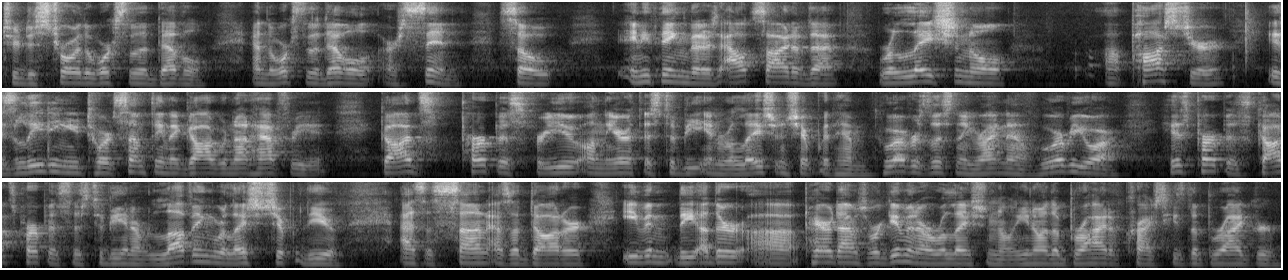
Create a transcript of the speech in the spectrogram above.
to destroy the works of the devil. And the works of the devil are sin. So anything that is outside of that relational uh, posture is leading you towards something that God would not have for you. God's purpose for you on the earth is to be in relationship with Him. Whoever's listening right now, whoever you are, His purpose, God's purpose, is to be in a loving relationship with you as a son, as a daughter. Even the other uh, paradigms we're given are relational. You know, the bride of Christ, He's the bridegroom.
